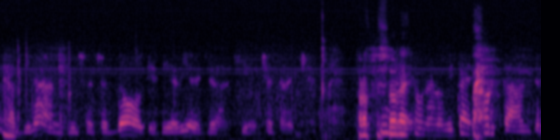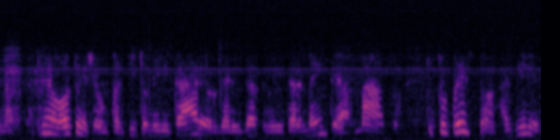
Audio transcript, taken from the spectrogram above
cardinali, i sacerdoti e via via le gerarchie, eccetera, eccetera. Professore... È una novità importante, ma è la prima volta che c'è un partito militare organizzato militarmente e armato. Tutto questo, a dire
